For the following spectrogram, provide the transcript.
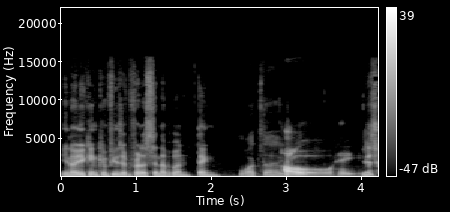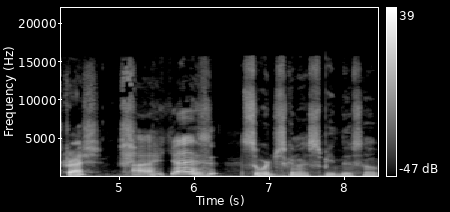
You know, you can confuse it for the cinnabar thing. What the heck? Oh, hey. You just crash? Uh, yes. So we're just gonna speed this up.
